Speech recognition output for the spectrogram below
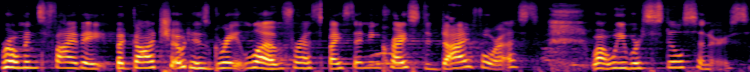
Romans 5 8, but God showed his great love for us by sending Christ to die for us while we were still sinners.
